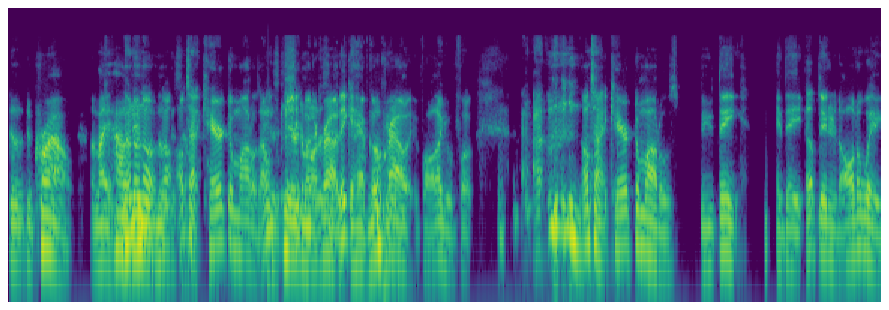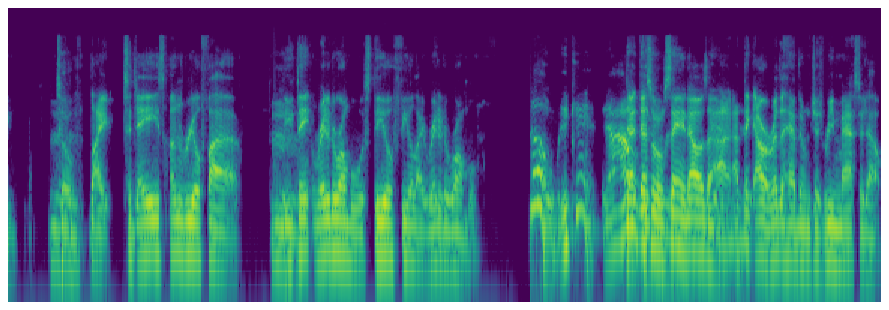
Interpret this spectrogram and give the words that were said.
the the crowd, like how No, no, no, no. I'm talking character models. I don't Just give a shit about the crowd. They can have no Okay. crowd for all I give a fuck. I, I'm talking character models. Do you think if they updated it all the way to Mhm, like today's Unreal Five, do you mhm. think Ready to Rumble will still feel like Ready to Rumble? No, it can't. Yeah, I That, that's what I'm will. saying. That was Yeah, I, I think I would rather have them just remastered out.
